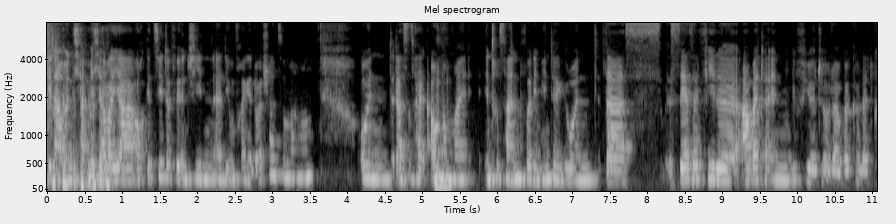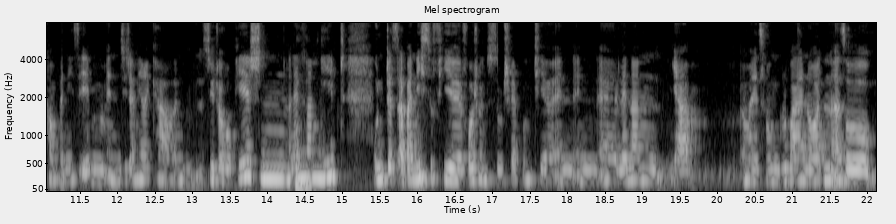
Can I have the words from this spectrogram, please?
genau, und ich habe mich aber ja auch gezielt dafür entschieden, äh, die Umfrage in Deutschland zu machen. Und das ist halt auch mhm. nochmal interessant vor dem Hintergrund, dass es sehr, sehr viele ArbeiterInnen geführte oder Worker-led Companies eben in Südamerika und südeuropäischen mhm. Ländern gibt und das aber nicht so viel Forschungsschwerpunkt hier in, in äh, Ländern, ja, wenn man jetzt vom globalen Norden, also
